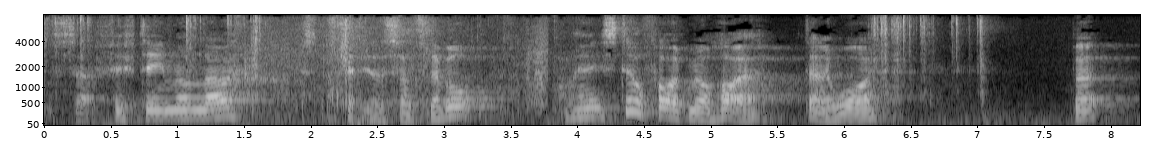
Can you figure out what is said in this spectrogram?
What's that, 15 mil lower? Let's check the other side's level. I mean, it's still 5 mil higher. Don't know why. But,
